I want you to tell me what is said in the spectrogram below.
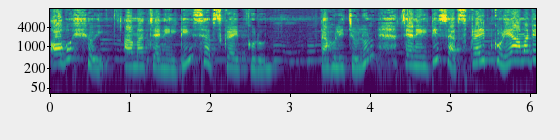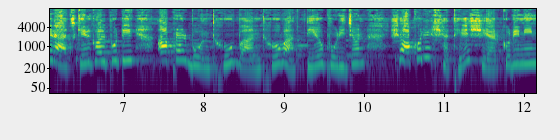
অবশ্যই আমার চ্যানেলটি সাবস্ক্রাইব করুন। তাহলে চলুন চ্যানেলটি সাবস্ক্রাইব করে আমাদের আজকের গল্পটি আপনার বন্ধু, বান্ধব, আত্মীয়, পরিজন সকলের সাথে শেয়ার করে নিন।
